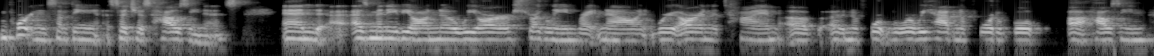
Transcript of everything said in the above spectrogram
important something such as housing is and as many of you all know, we are struggling right now, and we are in a time of an afford where we have an affordable uh, housing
